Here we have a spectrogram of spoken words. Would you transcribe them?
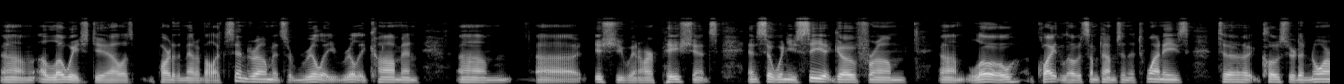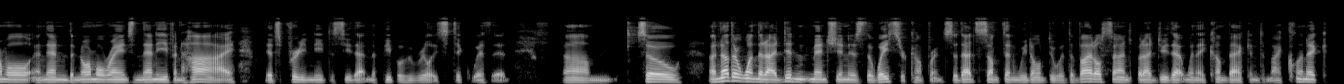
um, a low HDL is part of the metabolic syndrome. It's a really, really common um, uh, issue in our patients. And so when you see it go from um, low, quite low, sometimes in the 20s, to closer to normal, and then the normal range, and then even high, it's pretty neat to see that in the people who really stick with it. Um, so another one that I didn't mention is the waist circumference. So that's something we don't do with the vital signs, but I do that when they come back into my clinic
